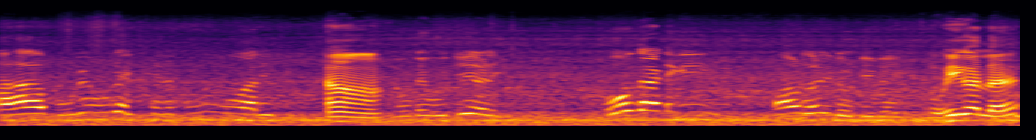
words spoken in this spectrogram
ਆਹ ਬੂਰੇ ਮੂਰੇ ਇੱਥੇ ਤੇ ਪੂਰੀ ਮਾਰੀ ਹਾਂ। ਲੋਟੇ ਬੁੱਝੇ ਵਾਲੀ। ਉਹ ਕੱਟ ਗਈ। ਆਉਣ ਥੋੜੀ ਡੋਡੀ ਪੈ ਗਈ। ਉਹੀ ਗੱਲ ਹੈ।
